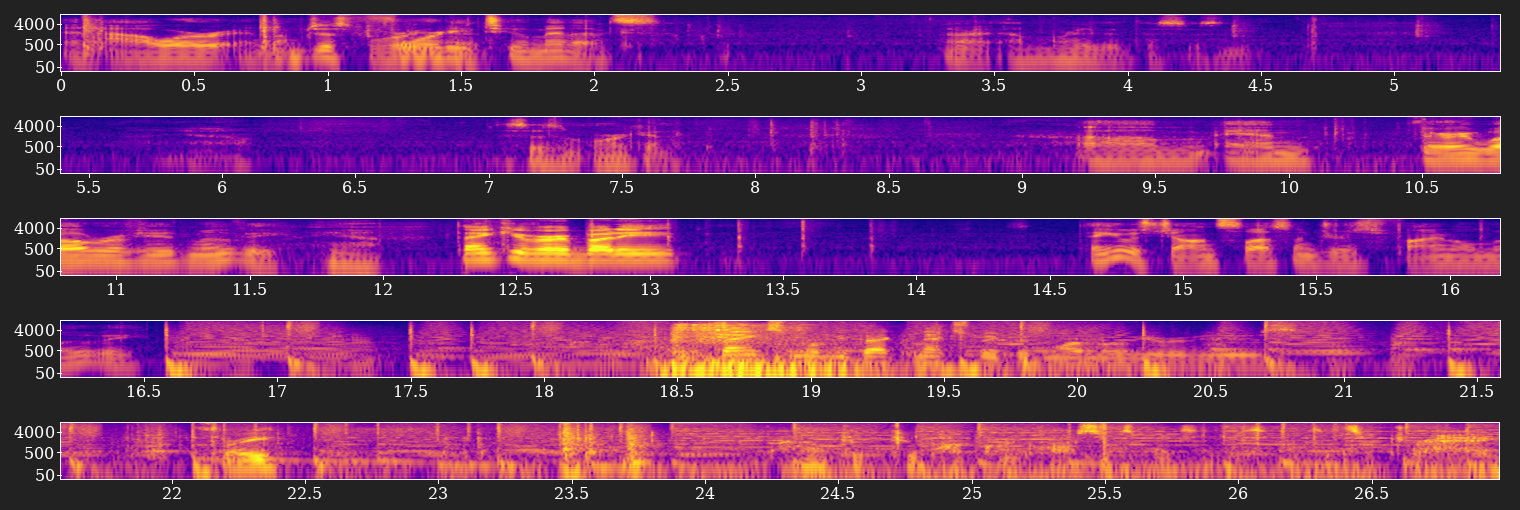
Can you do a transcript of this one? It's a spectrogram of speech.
an hour and I'm just worried that- 42 minutes. All right, I'm worried that this isn't, you this isn't working. Um, and very well reviewed movie. Yeah. Thank you, everybody. I think it was John Schlesinger's final movie. Thanks, and we'll be back next week with more movie reviews. Three. I don't think two popcorn classics makes any sense. It's a drag.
